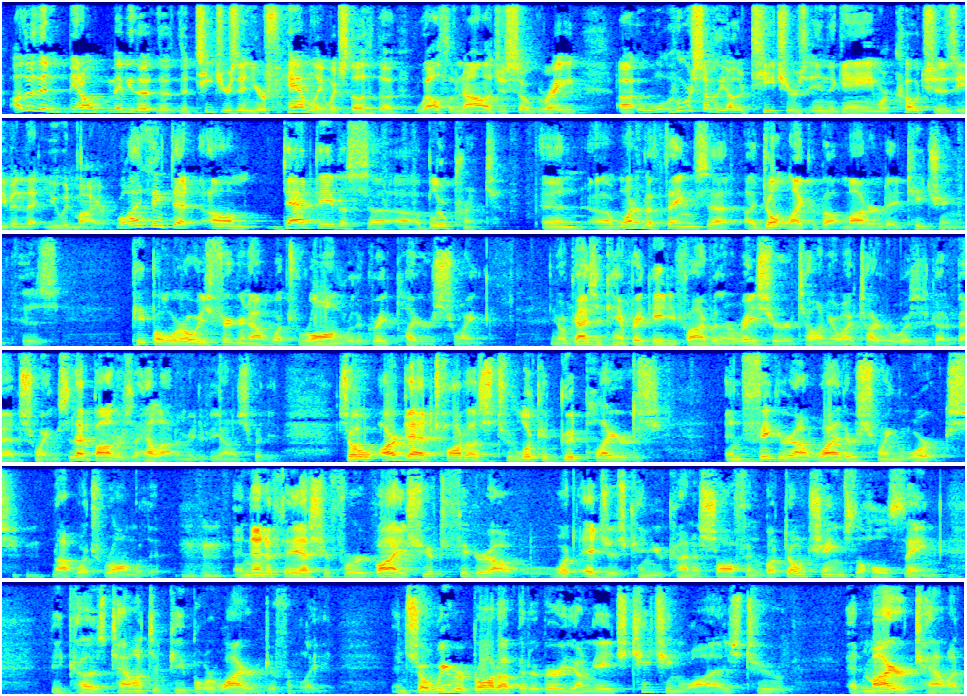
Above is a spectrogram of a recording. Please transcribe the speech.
other than you know maybe the, the, the teachers in your family, which the the wealth of knowledge is so great. Uh, who are some of the other teachers in the game or coaches even that you admire? Well, I think that um, Dad gave us a, a blueprint. And uh, one of the things that I don't like about modern day teaching is people are always figuring out what's wrong with a great player's swing. You know, guys that can't break 85 with an eraser are telling you why Tiger Woods has got a bad swing. So that bothers the hell out of me, to be honest with you. So our dad taught us to look at good players and figure out why their swing works, mm-hmm. not what's wrong with it. Mm-hmm. And then if they ask you for advice, you have to figure out what edges can you kind of soften, but don't change the whole thing because talented people are wired differently. And so we were brought up at a very young age, teaching wise, to admire talent,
